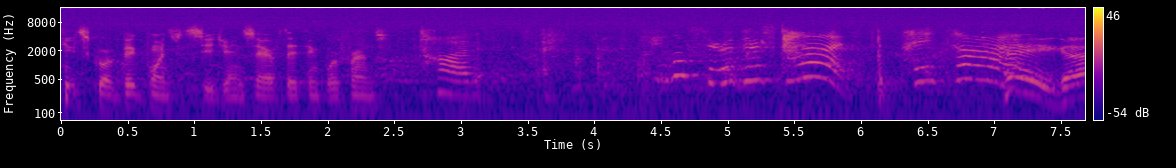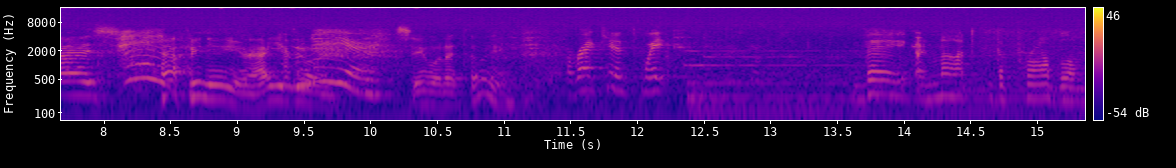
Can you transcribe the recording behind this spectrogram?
You'd score big points with CJ and Sarah if they think we're friends. Todd, Hey, look, Sarah, there's Todd. Hey, Todd. Hey, guys. Hey. Happy New Year. How you Happy doing? New Year. See what I tell you? All right, kids, wait. they are not the problem.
